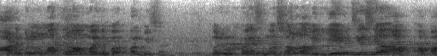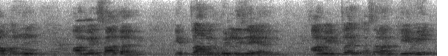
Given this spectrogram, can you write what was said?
ఆడపిల్లలు మాత్రం అమ్మాయితో ప- పంపించాడు. మరి ముప్పై సంవత్సరాల్లో ఆమె ఏమి చేసి ఆ ఆ పాపను ఆమె సాగాలి? ఎట్లా ఆమె పెళ్ళి చేయాలి? ఆమె ఎట్లా అసలు ఆమెకి ఏమి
